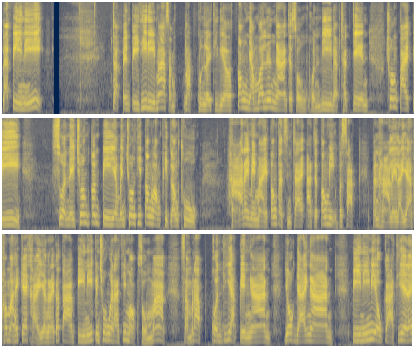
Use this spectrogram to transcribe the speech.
และปีนี้จะเป็นปีที่ดีมากสำหรับคุณเลยทีเดียว ต้องย้ำว่าเรื่องงานจะส่งผลดีแบบชัดเจน ช่วงปลายปี ส่วนในช่วงต้นปียังเป็นช่วงที่ต้องลองผิดลองถูก หาอะไรใหม่ๆ ต้องตัดสินใจอาจจะต้องมีอุปสรรคปัญหาหลาย ๆ อย่างเข้ามาให้แก้ไขอย่างไรก็ตาม ปีนี้เป็นช่วงเวลาที่เหมาะสมมากสำหรับคนที่อยากเปลี่ยนงาน โยกย้ายงาน ปีนี้มีโอกาสที่จะได้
